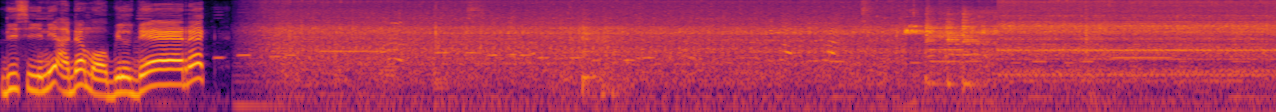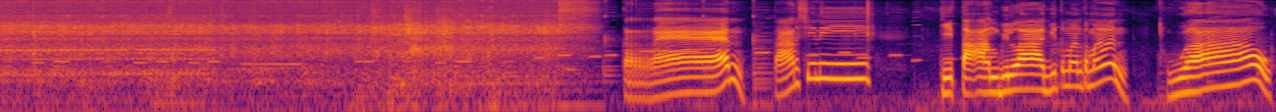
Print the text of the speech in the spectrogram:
Di sini ada mobil derek. Keren. Taruh sini. Kita ambil lagi teman-teman. Wow,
